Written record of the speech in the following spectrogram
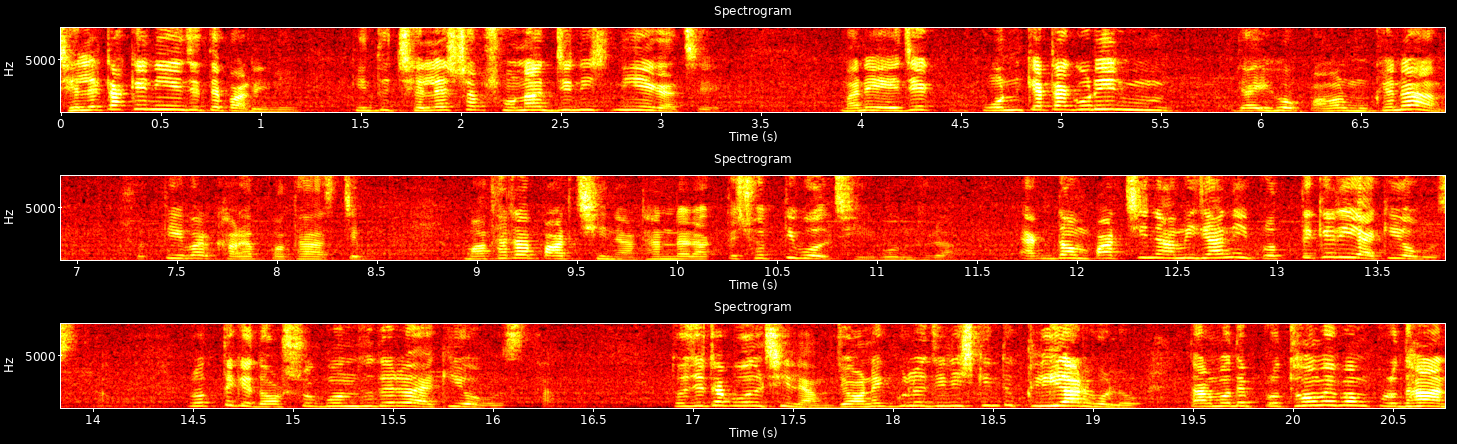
ছেলেটাকে নিয়ে যেতে পারেনি, কিন্তু ছেলের সব সোনার জিনিস নিয়ে গেছে। মানে এই যে কোন ক্যাটাগরির যাই হোক, আমার মুখে না সত্যি এবার খারাপ কথা আসছে। মাথাটা পারছি না, ঠান্ডা রাখতে সত্যি বলছি, বন্ধুরা। একদম পারছি না, আমি জানি প্রত্যেকেরই একই অবস্থা। প্রত্যেকে দর্শক বন্ধুদেরও একই অবস্থা। তো যেটা বলছিলাম যে অনেকগুলো জিনিস কিন্তু ক্লিয়ার হলো। তার মধ্যে প্রথম এবং প্রধান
